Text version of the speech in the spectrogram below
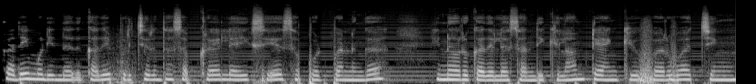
கதை முடிந்தது. கதை பிடிச்சிருந்தா சப்ஸ்கிரைப் லைக் ஷேர் சப்போர்ட் பண்ணுங்கள் இன்னொரு கதையில் சந்திக்கலாம். தேங்க்யூ ஃபார் வாட்சிங்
